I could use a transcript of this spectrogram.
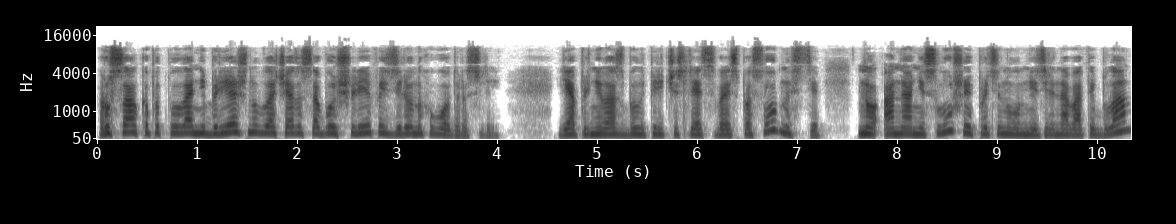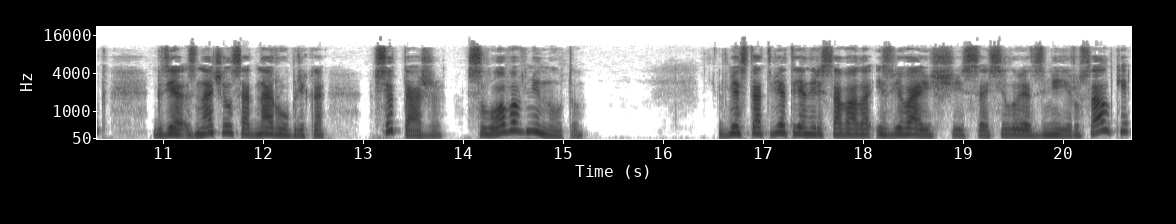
Русалка подплыла небрежно, влача за собой шлейф из зеленых водорослей. Я принялась было перечислять свои способности, но она, не слушая, протянула мне зеленоватый бланк, где значилась одна рубрика «Все та же, слово в минуту». Вместо ответа я нарисовала извивающийся силуэт змеи-русалки,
